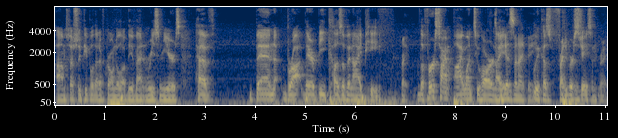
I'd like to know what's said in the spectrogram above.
um, especially people that have grown to love the event in recent years, have been brought there because of an IP. right. The first time I went to Horror Nights because of an IP. because Freddy versus Jason. Right.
